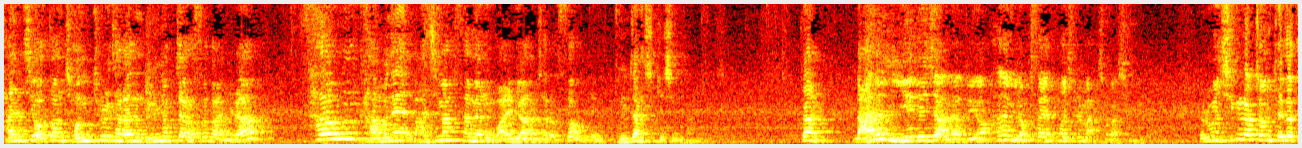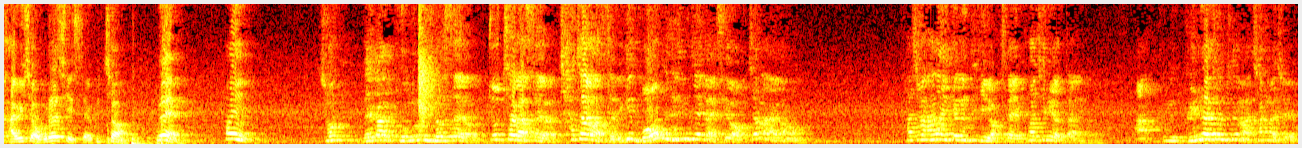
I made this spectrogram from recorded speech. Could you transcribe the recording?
단지 어떤 전투를 잘하는 능력자로서가 아니라 사울 가문의 마지막 사명을 완료하는 자로서 등장시키시는 장면이죠. 그러니까 나는 이해되지 않아도요 하나님 역사의 퍼즐을 맞춰가십니다. 여러분 시글락 전투에서 다윗이 억울할 수 있어요. 그쵸? 왜? 아니 저 내가 고구를 들었어요. 쫓아갔어요. 찾아왔어요. 이게 뭔 행제가 있어요? 없잖아요. 하지만 하나님께서는 그게 역사의 퍼즐이었다는 거예요. 아, 그, 그일라 전투도 마찬가지예요.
